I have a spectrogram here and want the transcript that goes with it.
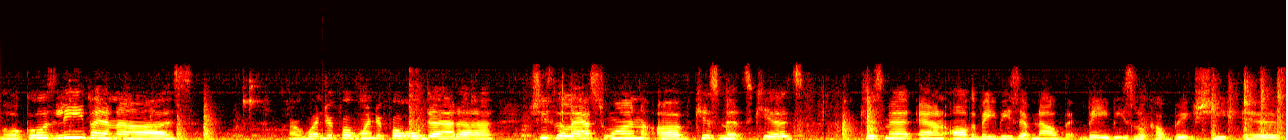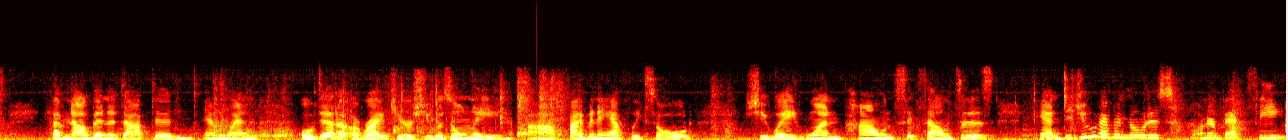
Look who's leaving us. Our wonderful, wonderful Odetta. She's the last one of Kismet's kids. Kismet and all the babies have now, babies, look how big she is, have now been adopted. And when Odetta arrived here, she was only uh, five and a half weeks old. She weighed one pound, six ounces. And did you ever notice on her back feet,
